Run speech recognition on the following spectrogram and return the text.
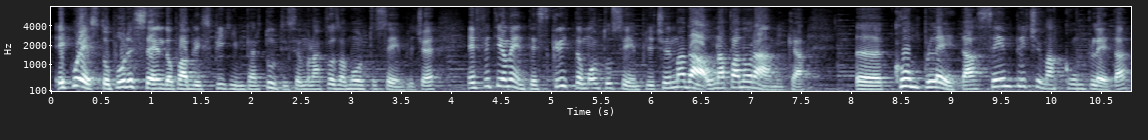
E questo, pur essendo public speaking per tutti, sembra una cosa molto semplice, effettivamente è scritto molto semplice, ma dà una panoramica eh, completa, semplice ma completa,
